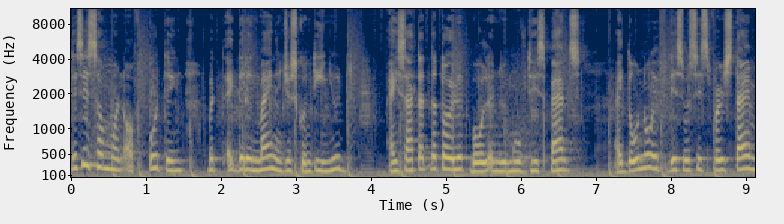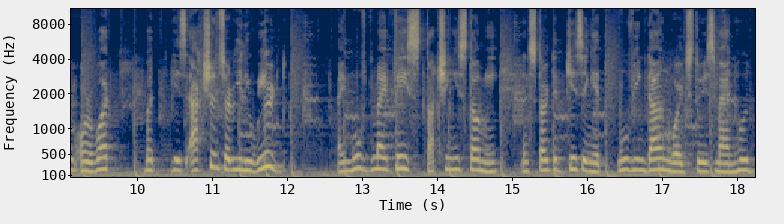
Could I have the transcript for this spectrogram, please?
This is someone off putting, but I didn't mind and just continued. I sat at the toilet bowl and removed his pants. I don't know if this was his first time or what, but his actions are really weird. I moved my face, touching his tummy, and started kissing it, moving downwards to his manhood.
